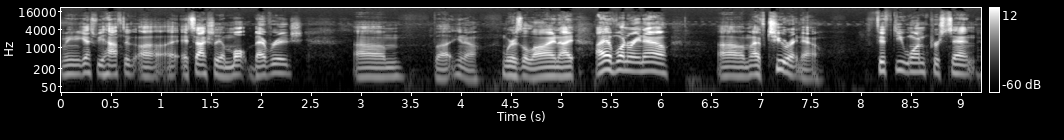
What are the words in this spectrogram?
I mean, I guess we have to. Uh, it's actually a malt beverage, um, but you know, where's the line? I I have one right now. Um, I have two right now. Fifty-one percent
